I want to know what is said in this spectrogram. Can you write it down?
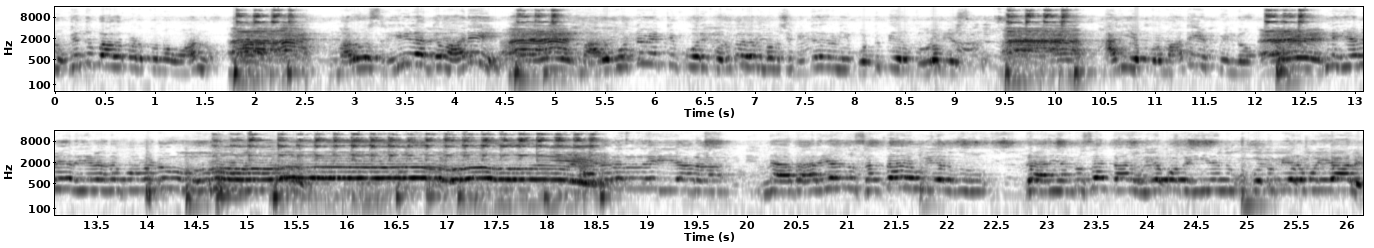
నువ్వెందుకు బాధపడుతున్నావు అన్ను మరో స్త్రీని లగ్గం ఆడి మరో బొట్టు పెట్టి కోరి కొడుకుల మనిషి బిడ్డలను నీ బొట్టు పేరు దూరం చేసుకో. అని ఎప్పుడు మాట చెప్పిండు? నిజమే నిజమనుకున్నాడు నా భార్య సంతానం లేదు. లేకపోతే ఈయనెందుకు కొట్టు పేరు మొయ్యాలి.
